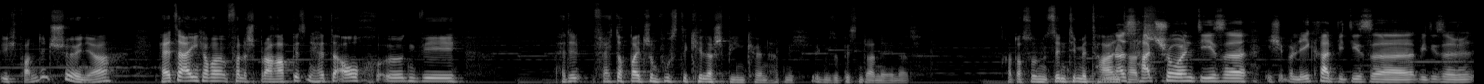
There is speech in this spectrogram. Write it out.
ich fand den schön, ja. Hätte eigentlich aber von der Sprache abgesehen, hätte auch irgendwie. Hätte vielleicht auch bei John Wooster Killer spielen können, hat mich irgendwie so ein bisschen daran erinnert. Hat auch so einen sentimentalen. Und das Touch. hat schon diese. Ich überlege gerade, wie diese, wie diese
